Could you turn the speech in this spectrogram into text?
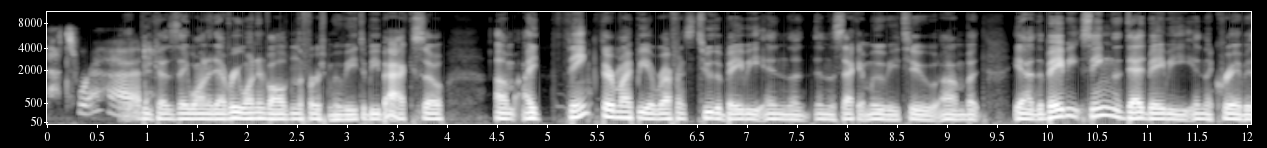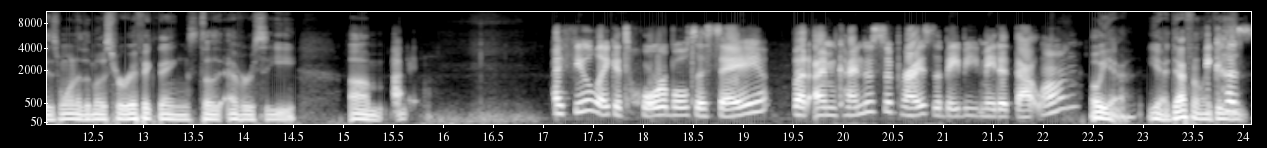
That's rad. because they wanted everyone involved in the first movie to be back. So um, I think there might be a reference to the baby in the in the second movie too. Um, but yeah, the baby seeing the dead baby in the crib is one of the most horrific things to ever see. Um, I feel like it's horrible to say, but I'm kind of surprised the baby made it that long oh yeah, yeah, definitely because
